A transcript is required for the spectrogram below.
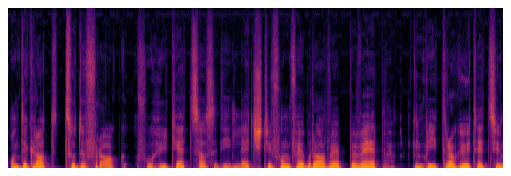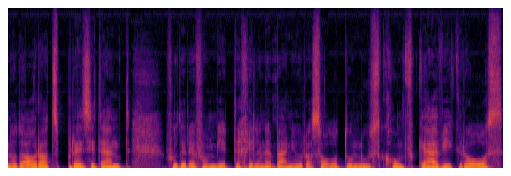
Und dann gerade zu der Frage von heute jetzt, also die letzte vom Februarwettbewerb. Im Beitrag heute hat Synodalratspräsident der reformierten Kirche Benjura Solothurn Auskunft gegeben, wie gross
